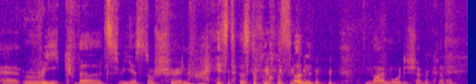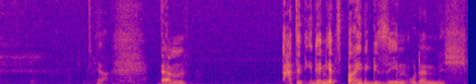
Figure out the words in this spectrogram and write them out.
äh, Requels, wie es so schön heißt. Das ist doch auch so ein neumodischer Begriff. Ja. Ähm, hattet ihr den jetzt beide gesehen oder nicht?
